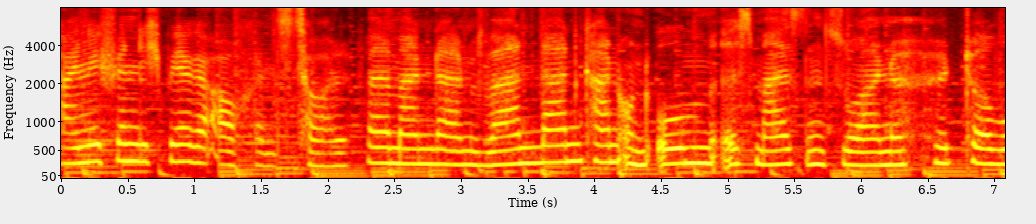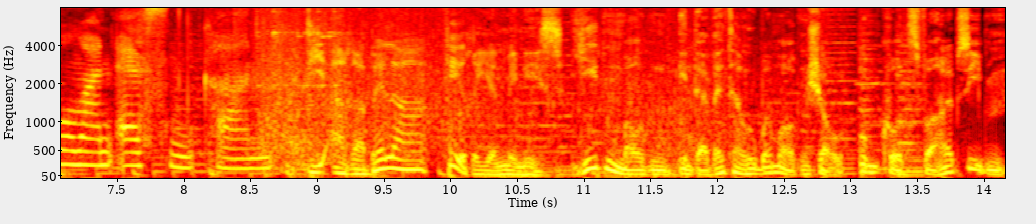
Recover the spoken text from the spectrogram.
Eigentlich finde ich Berge auch ganz toll, weil man dann wandern kann und oben ist meistens so eine Hütte, wo man essen kann. Die Arabella Ferienminis. Jeden Morgen in der Wetterhuber Morgenshow um kurz vor halb sieben.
